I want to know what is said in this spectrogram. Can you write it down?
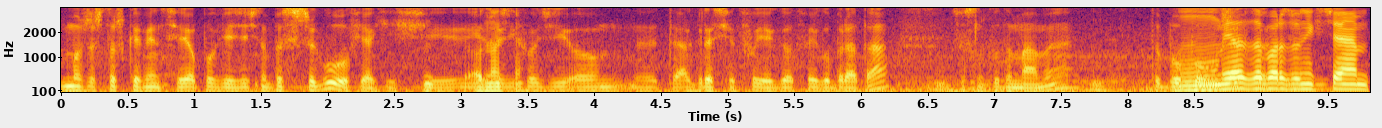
możesz troszkę więcej opowiedzieć, no bez szczegółów jakichś, y, jeżeli Odnośnie? chodzi o y, tę agresję twojego, twojego brata w stosunku do mamy? To było Mm, Ja za bardzo nie chciałem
